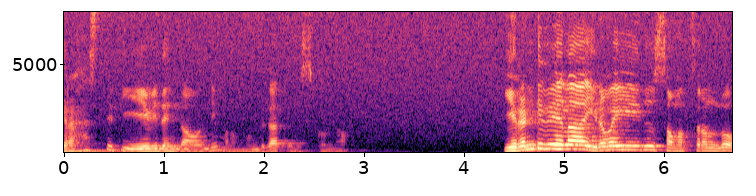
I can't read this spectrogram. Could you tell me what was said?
గ్రహస్థితి ఏ విధంగా ఉంది మనం ముందుగా తెలుసుకుందాం. ఈ రెండు వేల ఇరవై ఐదు సంవత్సరంలో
